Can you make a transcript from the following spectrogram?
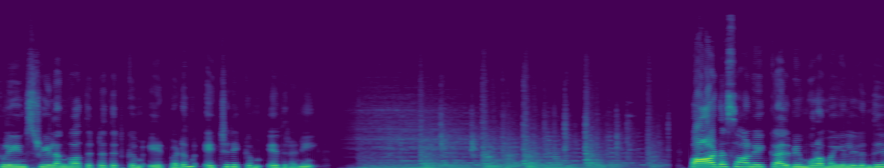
கிளீன் ஸ்ரீலங்கா திட்டத்திற்கும் ஏற்படும் எச்சரிக்கும் எதிரணி. பாடசாலை கல்வி முறைமையிலிருந்து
